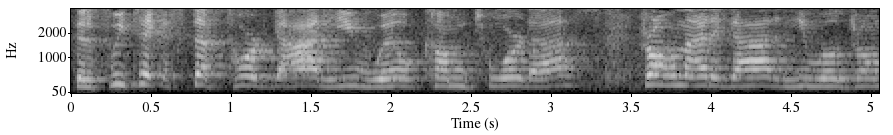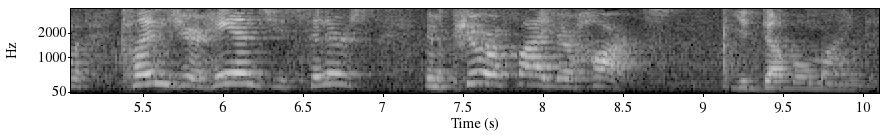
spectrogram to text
That if we take a step toward God, he will come toward us. Draw nigh to God, and he will draw nigh. Cleanse your hands, you sinners, and purify your hearts you double minded.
